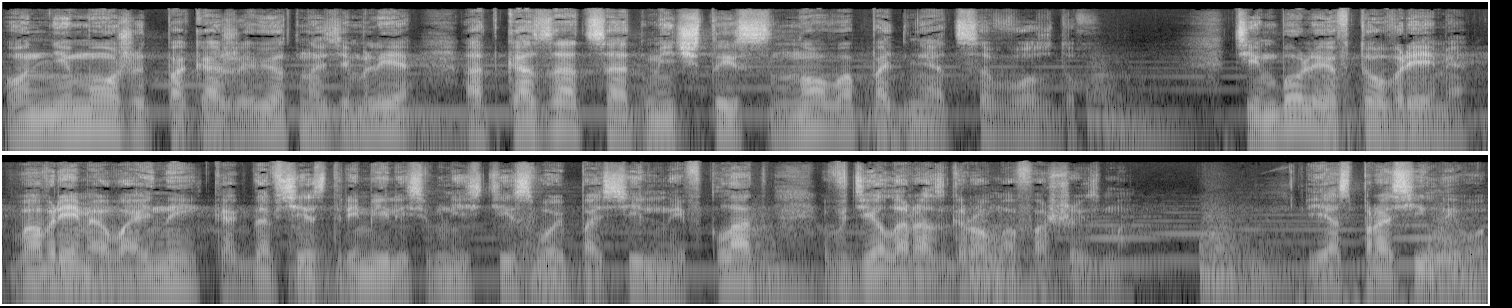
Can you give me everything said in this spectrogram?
Он не может, пока живет на земле, отказаться от мечты снова подняться в воздух. Тем более в то время, во время войны, когда все стремились внести свой посильный вклад в дело разгрома фашизма. Я спросил его,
